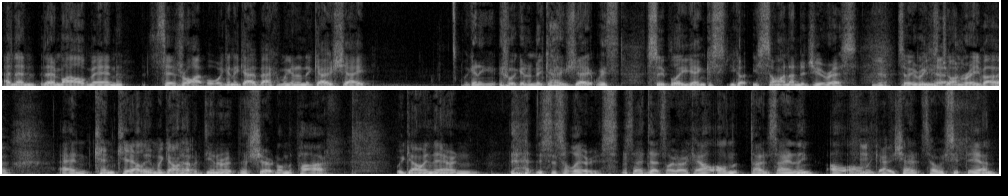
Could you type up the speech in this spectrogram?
And then then my old man says, "Right, well, we're going to go back and we're going to negotiate." We're going to we're going to negotiate with Super League again because you got you signed under duress. Yeah. So he rings Yeah. John Ribot and Ken Cowley, and we go and Yeah. have a dinner at the Sheraton on the Park. We go in there, and this is hilarious. So Dad's like, "Okay, I'll, I'll don't say anything. I'll, I'll negotiate it." So we sit down.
